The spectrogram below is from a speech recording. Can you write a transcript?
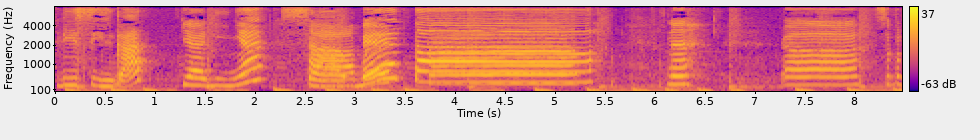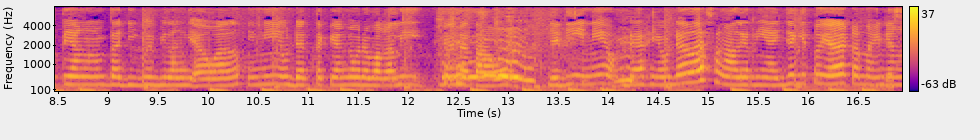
Disingkat jadinya Sabeta. Nah, eh, seperti yang tadi gue bilang di awal, ini udah tag yang beberapa kali gue nggak tahu. Jadi ini udah ya udahlah sengalirnya aja gitu ya, karena ini yang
